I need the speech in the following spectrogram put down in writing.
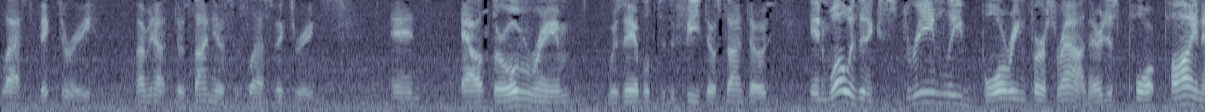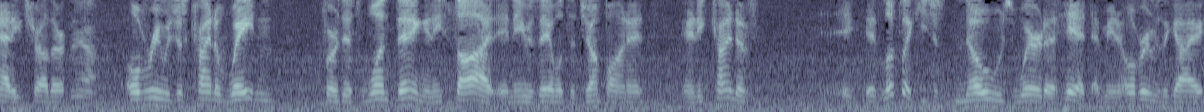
last victory. I mean, not Dos Anjos' last victory, and Alistair Overeem was able to defeat Dos Santos in what was an extremely boring first round. They were just paw- pawing at each other. Yeah. Overeem was just kind of waiting for this one thing, and he saw it, and he was able to jump on it, and he kind of it, it looked like he just knows where to hit. I mean, Overeem is a guy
